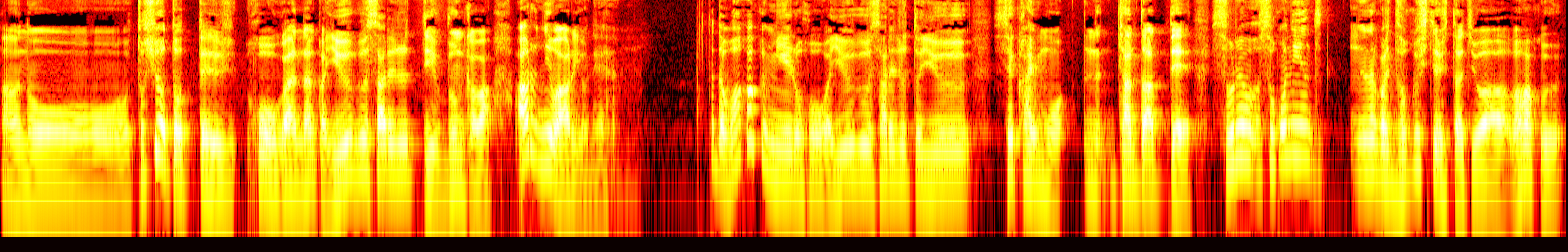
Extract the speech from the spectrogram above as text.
あのー、年を取ってる方がなんか優遇されるっていう文化はあるにはあるよね。ただ若く見える方が優遇されるという世界もちゃんとあって、それを、そこになんか属してる人たちは若く、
